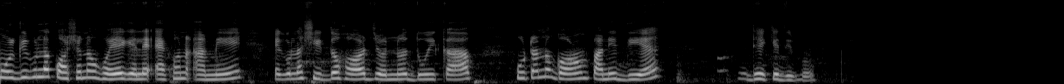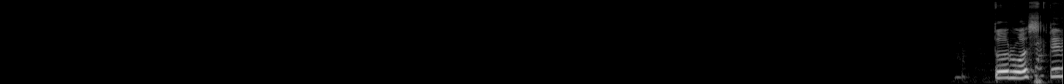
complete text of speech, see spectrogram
মুরগিগুলো কষানো হয়ে গেলে এখন আমি এগুলো সিদ্ধ হওয়ার জন্য দুই কাপ ফুটানো গরম পানি দিয়ে ঢেকে দিব। তো রোস্টের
